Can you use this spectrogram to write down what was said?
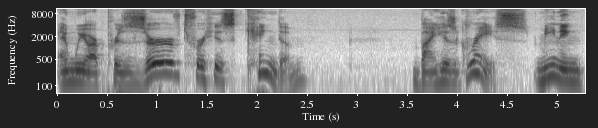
and we are preserved for his kingdom by his grace, meaning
